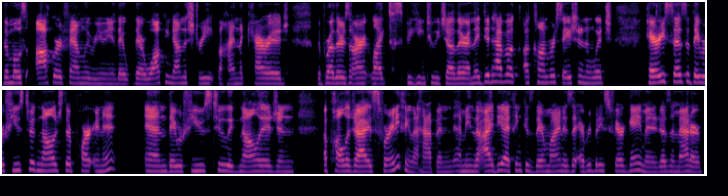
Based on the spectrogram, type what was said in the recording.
the most awkward family reunion they they're walking down the street behind the carriage the brothers aren't like speaking to each other and they did have a, a conversation in which harry says that they refuse to acknowledge their part in it and they refuse to acknowledge and apologize for anything that happened. I mean, the idea I think is their mind is that everybody's fair game and it doesn't matter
